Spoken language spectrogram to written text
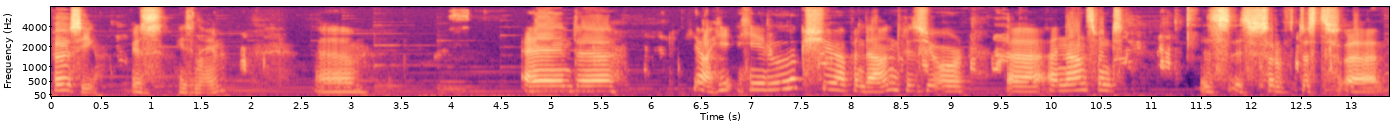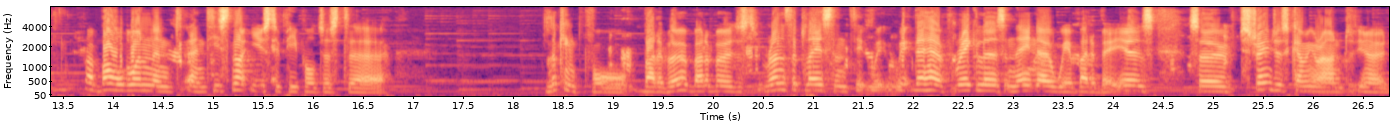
Percy is his name. Um, and uh, yeah, he, he looks you up and down because your uh, announcement is, is sort of just uh, a bold one, and, and he's not used to people just uh, looking for Butterbur. Butterbur just runs the place, and th- we, we, they have regulars, and they know where Butterbur is. So strangers coming around, you know,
